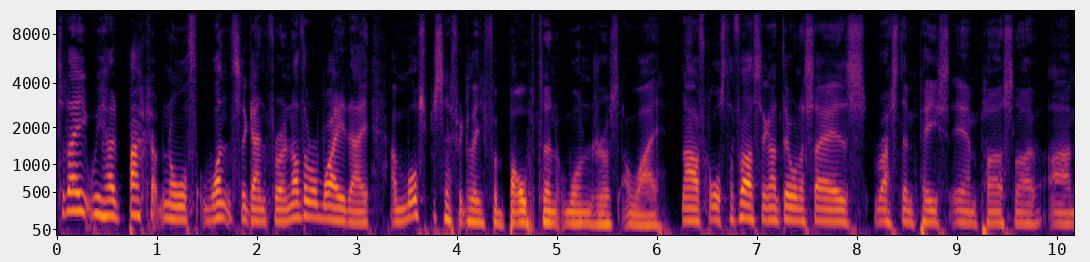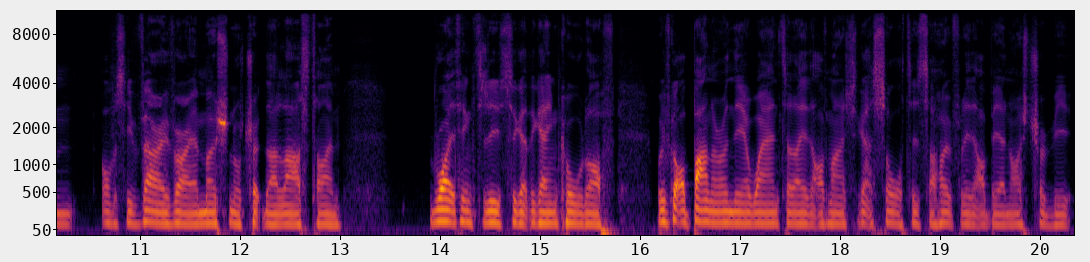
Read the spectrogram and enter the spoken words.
Today we head back up north once again for another away day and more specifically for Bolton Wanderers away. Now of course the first thing I do want to say is rest in peace Ian Purslow. Um, obviously very very emotional trip there last time. Right thing to do is to get the game called off. We've got a banner in the away end today that I've managed to get sorted so hopefully that'll be a nice tribute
